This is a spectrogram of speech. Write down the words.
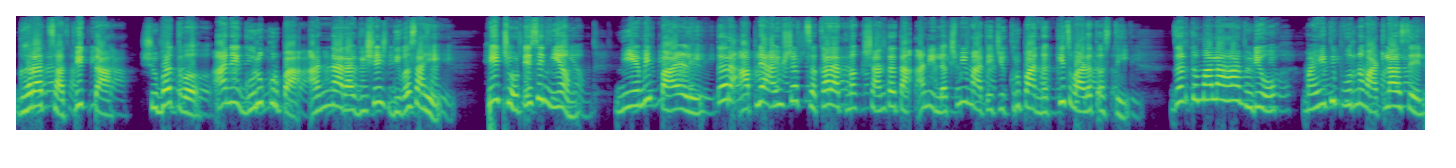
घरात सात्विकता शुभत्व आणि गुरुकृपा आणणारा विशेष दिवस आहे. हे छोटेसे नियम नियमित पाळले तर आपल्या आयुष्यात सकारात्मक शांतता आणि लक्ष्मी मातेची कृपा नक्कीच वाढत असते. जर तुम्हाला हा व्हिडिओ माहितीपूर्ण वाटला असेल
